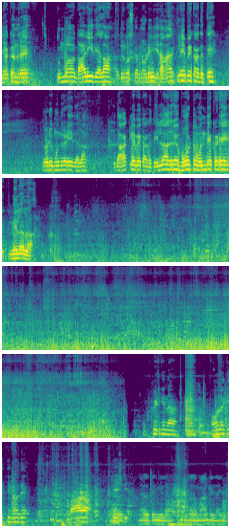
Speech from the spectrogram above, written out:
ಯಾಕಂದರೆ ತುಂಬ ಗಾಳಿ ಇದೆಯಲ್ಲ, ಅದ್ರಗೋಸ್ಕರ ನೋಡಿ ಇದು ಹಾಕ್ಲೇಬೇಕಾಗುತ್ತೆ. ನೋಡಿ ಮುಂದ್ಗಡೆ ಇದೆಯಲ್ಲ, ಇದು ಹಾಕ್ಲೇಬೇಕಾಗುತ್ತೆ. ಇಲ್ಲಾಂದರೆ ಬೋಟ್ ಒಂದೇ ಕಡೆ ನಿಲ್ಲಲ್ಲ. ಉಪ್ಪಿಟ್ಟಿಗಿನ ಅವಲಕ್ಕಿ ತಿನ್ನೋದೇ ಭಾಳ ಟೇಸ್ಟಿ ಯಾರು ತಿನ್ನಲಿಲ್ಲ ಯಾರು ಮಾಡಲಿಲ್ಲ ಇಂಥ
